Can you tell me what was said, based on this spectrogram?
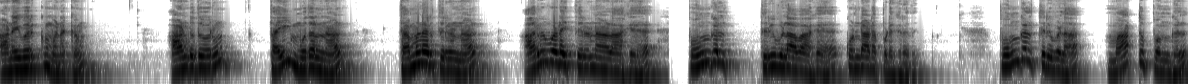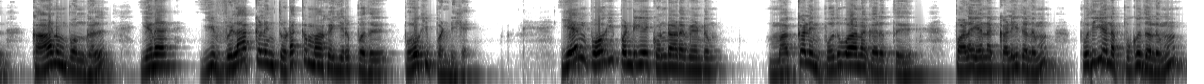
அனைவருக்கும் வணக்கம். ஆண்டுதோறும் தை முதல் நாள் தமிழர் திருநாள் அறுவடை திருநாளாக பொங்கல் திருவிழாவாக கொண்டாடப்படுகிறது. பொங்கல் திருவிழா மாட்டுப் பொங்கல் காணும் பொங்கல் என இவ்விழாக்களின் தொடக்கமாக இருப்பது போகி பண்டிகை. ஏன் போகி பண்டிகை கொண்டாட வேண்டும்? மக்களின் பொதுவான கருத்து பழையன கழிதலும் புதியன புகுதலும்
